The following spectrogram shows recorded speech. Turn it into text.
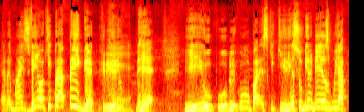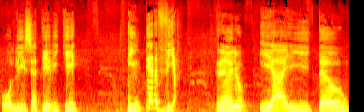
era mais venham aqui pra briga, crânio. É. E o público parece que queria subir mesmo e a polícia teve que intervir. Crânio, e aí então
